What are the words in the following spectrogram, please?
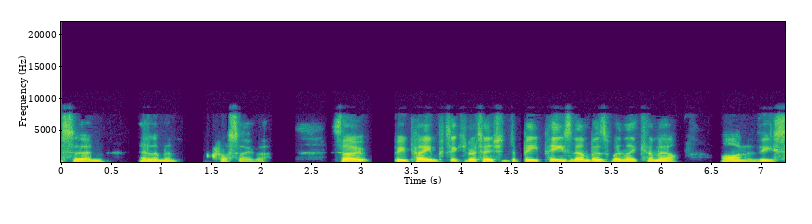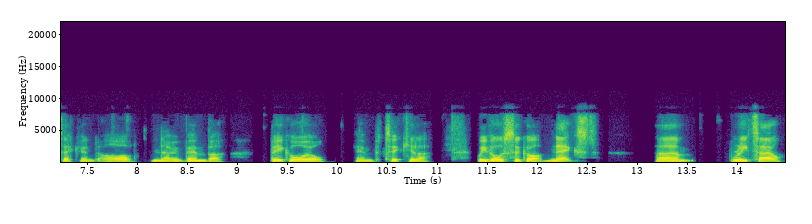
a certain element crossover. So be paying particular attention to BP's numbers when they come out on the 2nd of November, big oil in particular. We've also got next um, retail,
